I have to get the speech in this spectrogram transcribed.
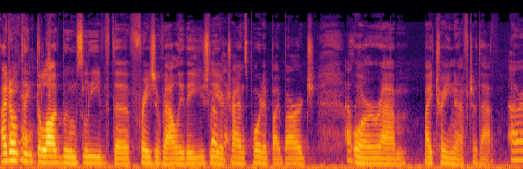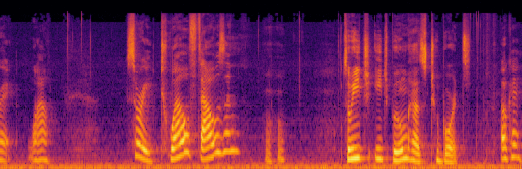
I don't Okay. think the log booms leave the Fraser Valley. They usually are transported by barge or um, by train after that. All right. Wow. Sorry, twelve thousand. So each each boom has two boards. Okay.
